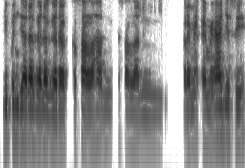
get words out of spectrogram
di penjara gara-gara kesalahan-kesalahan remeh-temeh aja sih.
